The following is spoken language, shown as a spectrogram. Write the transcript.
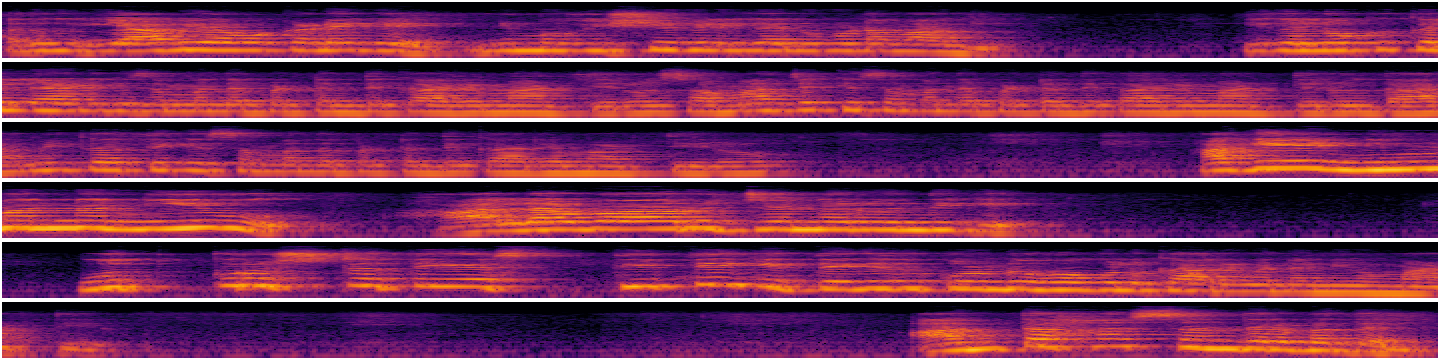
ಅದು ಯಾವ ಯಾವ ಕಡೆಗೆ? ನಿಮ್ಮ ವಿಷಯಗಳಿಗೆ ಅನುಗುಣವಾಗಿ. ಈಗ ಲೋಕ ಕಲ್ಯಾಣಕ್ಕೆ ಸಂಬಂಧಪಟ್ಟಂತೆ ಕಾರ್ಯ ಮಾಡ್ತಿರೋ, ಸಮಾಜಕ್ಕೆ ಸಂಬಂಧಪಟ್ಟಂತೆ ಕಾರ್ಯ ಮಾಡ್ತಿರೋ, ಧಾರ್ಮಿಕತೆಗೆ ಸಂಬಂಧಪಟ್ಟಂತೆ ಕಾರ್ಯ ಮಾಡ್ತಿರೋ, ಹಾಗೆ ನಿಮ್ಮನ್ನ ನೀವು ಹಲವಾರು ಜನರೊಂದಿಗೆ ಉತ್ಕೃಷ್ಟತೆಯ ಸ್ಥಿತಿಗೆ ತೆಗೆದುಕೊಂಡು ಹೋಗಲು ಕಾರ್ಯವನ್ನು ನೀವು ಮಾಡ್ತೀರಿ. ಅಂತಹ ಸಂದರ್ಭದಲ್ಲಿ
